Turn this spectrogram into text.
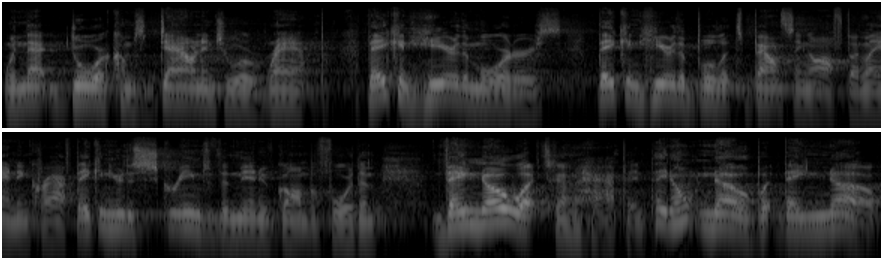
when that door comes down into a ramp, they can hear the mortars, they can hear the bullets bouncing off the landing craft, they can hear the screams of the men who've gone before them. They know what's going to happen. They don't know, but they know.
